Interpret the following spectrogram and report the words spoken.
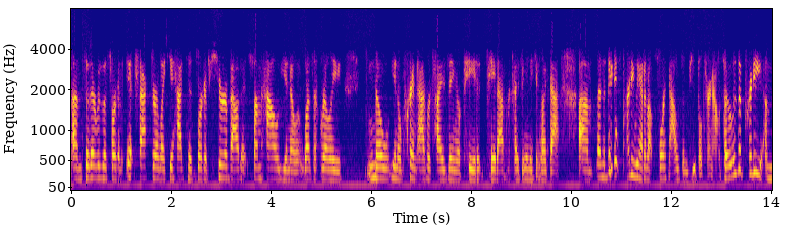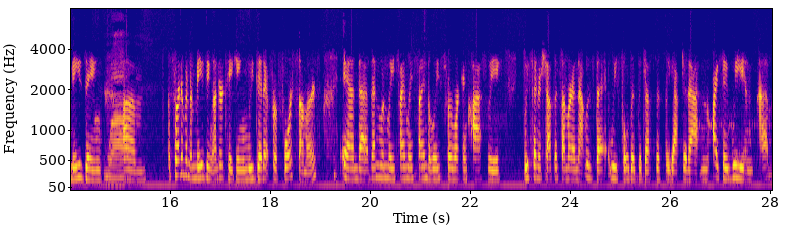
um, so there was a sort of it factor, like you had to sort of hear about it somehow. You know, it wasn't really no you know print advertising or paid paid advertising anything like that um and the biggest party we had about 4000 people turn out so it was a pretty amazing wow. um sort of an amazing undertaking we did it for four summers and uh, then when we finally signed the lease for working class we we finished out the summer, and that was the we folded the Justice League after that. And I say we, and um,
